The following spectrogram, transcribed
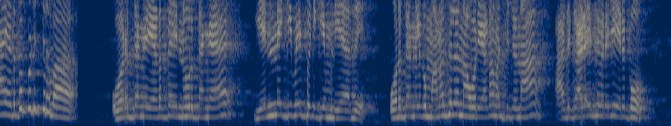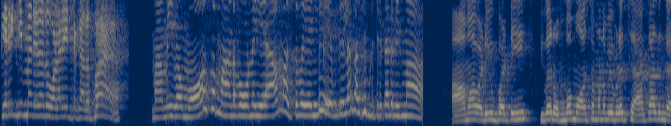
என் இடத்த பிடிச்சிருவா. ஒருத்தங்க இடத்த இன்னொருத்தங்க என்னைக்குமே பிடிக்க முடியாது. ஒருத்தங்களுக்கு மனசுல நான் ஒரு இடம் வச்சுட்டேன்னா அது கடைசி வரைக்கும் இருக்கும். கிறுக்கி மாதிரி ஏதாவது உளறிட்டு இருக்காதப்பா. மாமி இவ மோசமானவ உன்னை ஏமாத்துவ எங்களை எப்படிலாம் கஷ்டப்படுத்திருக்கா தெரியுமா? ஆமாம் வடிவு பாட்டி. இவ ரொம்ப மோசமானவ இவ்வளோ சேர்க்காதுங்க.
